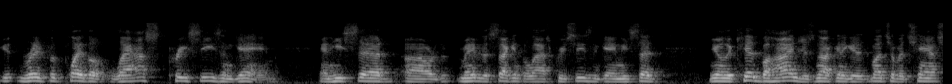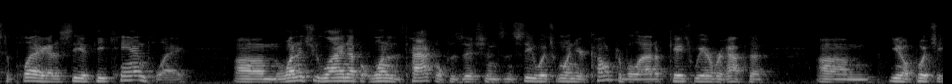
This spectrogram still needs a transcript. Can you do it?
getting ready for play the last preseason game, and he said, uh, or maybe the second to last preseason game. He said, you know, the kid behind you is not going to get much of a chance to play. I got to see if he can play. Um, why don't you line up at one of the tackle positions and see which one you're comfortable at, in case we ever have to, um, you know, put you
